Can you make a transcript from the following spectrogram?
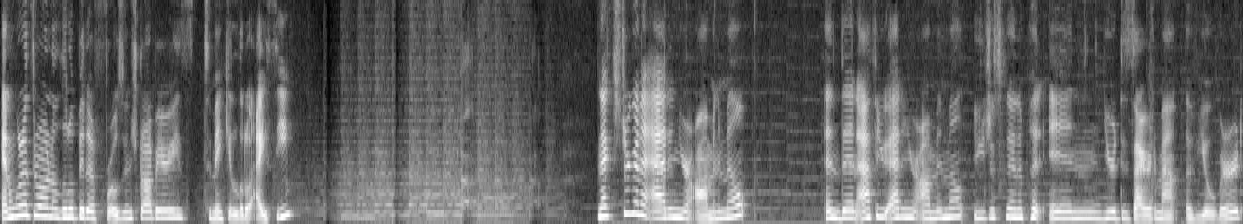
and I'm to throw in a little bit of frozen strawberries to make it a little icy. Next, you're to add in your almond milk. And then after you add in your almond milk, you're just to put in your desired amount of yogurt.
